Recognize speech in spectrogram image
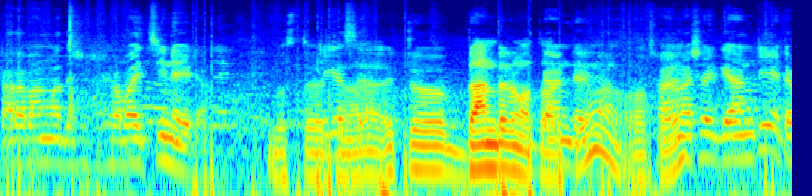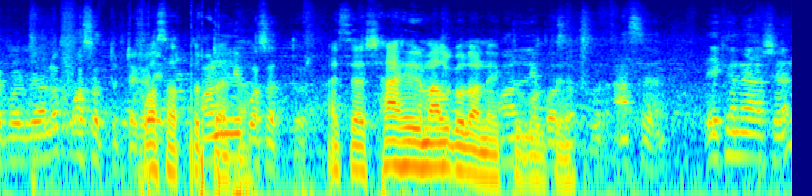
সারা বাংলাদেশে সবাই চিনে এটা। বুঝতে পেরেছি। মানে একটু ব্র্যান্ডের মতো ছয় মাসের গ্যারান্টি এটা পড়বে হলো পঁচাত্তর টাকা। 75 অনলি। পঁচাত্তর। আচ্ছা শাহির মালগুলো না একটু পঁচাত্তর। আচ্ছা এখানে আসেন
